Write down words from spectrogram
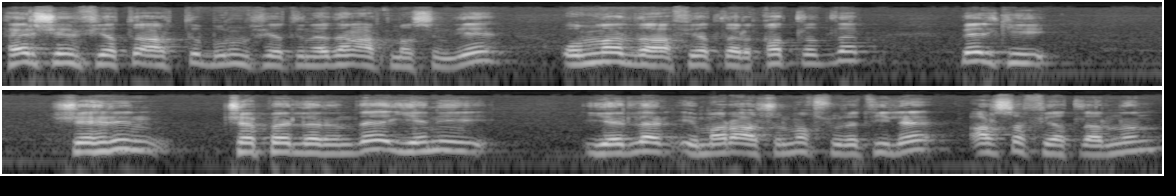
her şeyin fiyatı arttı, bunun fiyatı neden artmasın diye onlar da fiyatları katladılar. Belki şehrin çeperlerinde yeni yerler imara açılmak suretiyle arsa fiyatlarının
